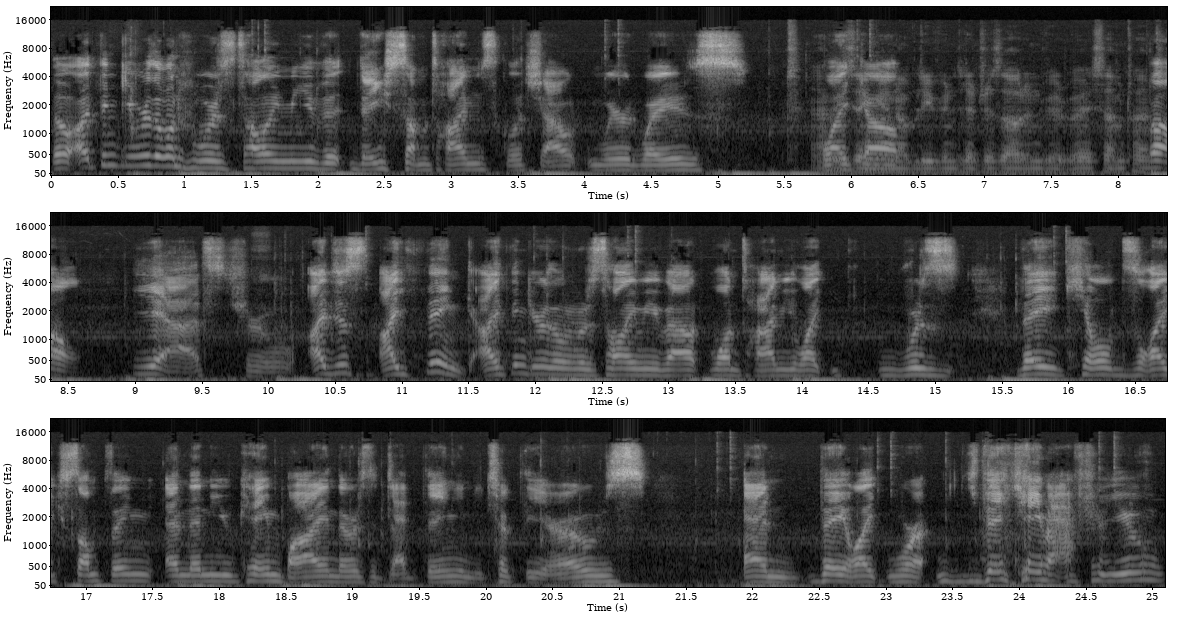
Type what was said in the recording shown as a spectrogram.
Though I think you were the one who was telling me that they sometimes glitch out in weird ways. Like, uh, of leaving glitches out in weird ways sometimes. Well, yeah, it's true. I just, I think, I think you're the one who was telling me about one time you like was they killed like something and then you came by and there was a dead thing and you took the arrows and they like were they came after you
